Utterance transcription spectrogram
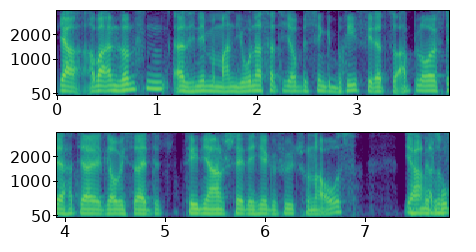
Ja, aber ansonsten, also ich nehme mal an, Jonas hat dich auch ein bisschen gebrieft, wie das so abläuft. Der hat ja, glaube ich, seit zehn Jahren stellt er hier gefühlt schon aus. Ja, mit also.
